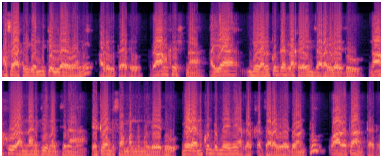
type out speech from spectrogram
అసలు అక్కడికి ఎందుకు వెళ్ళావు? అని అడుగుతాడు. రామకృష్ణ అయ్యా మీరు అనుకుంటే అక్కడ ఏం జరగలేదు. నాకు అందానికి మధ్యన ఎటువంటి సంబంధము లేదు. మీరు అనుకుంటుందేమీ అక్కడ జరగలేదు అంటూ వాళ్ళతో అంటాడు.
